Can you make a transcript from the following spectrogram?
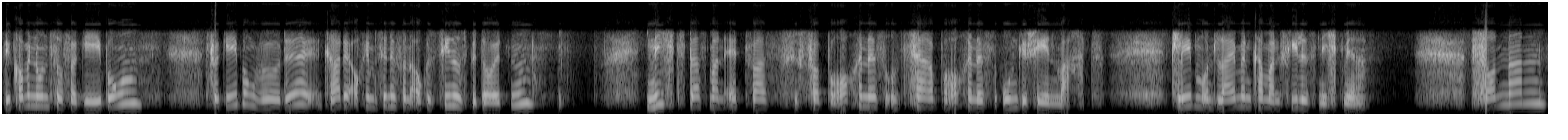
Wir kommen nun zur Vergebung. Vergebung würde gerade auch im Sinne von Augustinus bedeuten, nicht, dass man etwas Verbrochenes und Zerbrochenes ungeschehen macht. Kleben und leimen kann man vieles nicht mehr. Sondern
